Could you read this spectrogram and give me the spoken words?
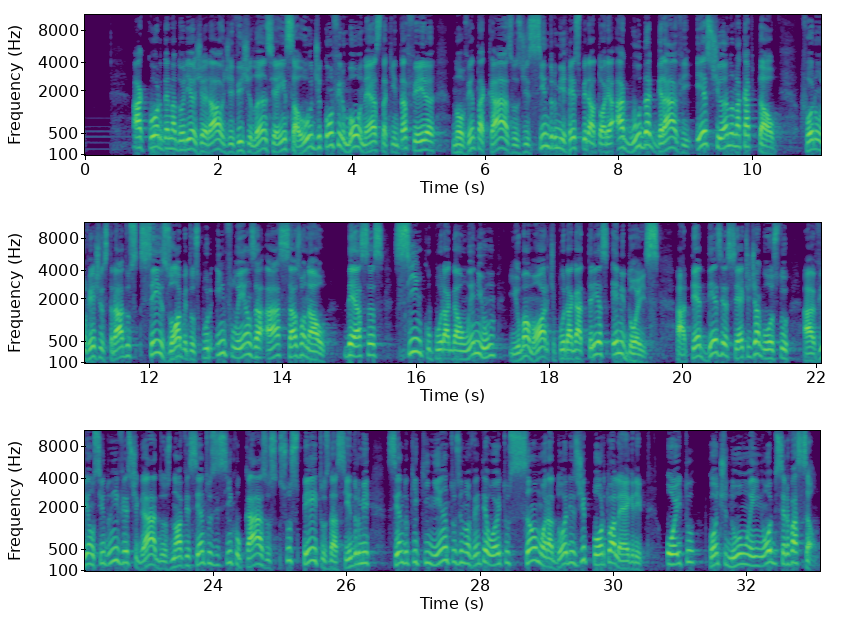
A Coordenadoria Geral de Vigilância em Saúde confirmou nesta quinta-feira 90 casos de síndrome respiratória aguda grave este ano na capital. Foram registrados seis óbitos por influenza A sazonal. Dessas, cinco por H1N1 e uma morte por H3N2. Até 17 de agosto, haviam sido investigados 905 casos suspeitos da síndrome, sendo que 598 são moradores de Porto Alegre. Oito continuam em observação.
